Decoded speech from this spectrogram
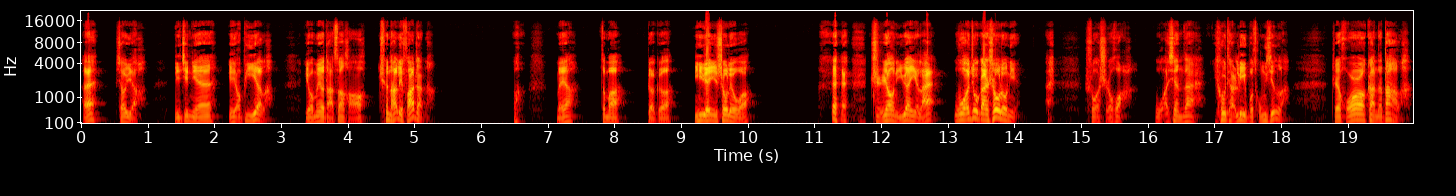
哎，小雨啊，你今年也要毕业了，有没有打算好去哪里发展呢？啊，没啊。怎么，表哥，你愿意收留我？嘿嘿，只要你愿意来，我就敢收留你。哎说实话，我现在有点力不从心了。这活干的大了，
